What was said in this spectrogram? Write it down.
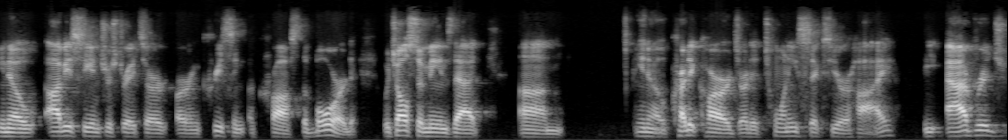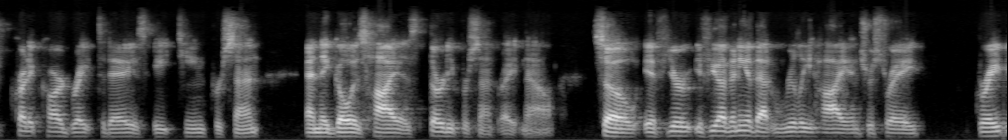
you know obviously interest rates are are increasing across the board, which also means that um, you know credit cards are at a 26 year high. The average credit card rate today is 18 percent, and they go as high as 30 percent right now. So if you're if you have any of that really high interest rate great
